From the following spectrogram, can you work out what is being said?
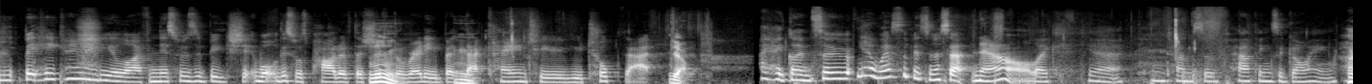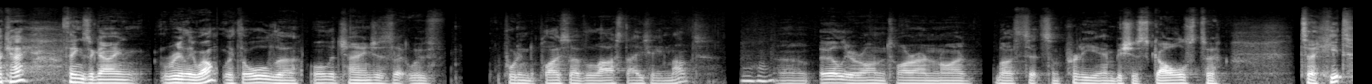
but he came into your life, and this was a big shift. Well, this was part of the shift Mm. already, but that came to you. You took that. yeah. Okay, Glenn. So, yeah, where's the business at now? Like, yeah, in terms of how things are going. Okay, things are going really well with all the all the changes that we've put into place over the last eighteen months. Um, earlier on, Tyrone and I both set some pretty ambitious goals to to hit,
